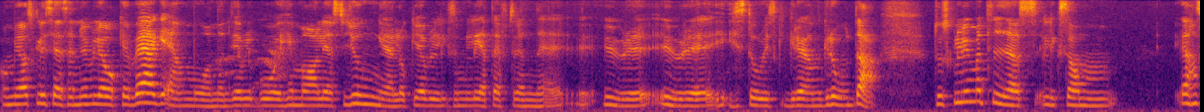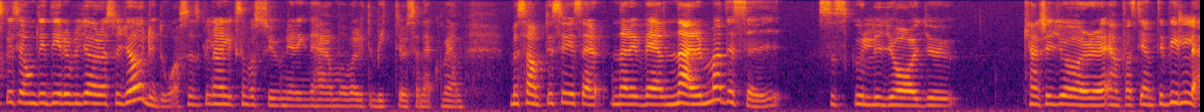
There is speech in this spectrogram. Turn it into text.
om jag skulle säga så här, nu vill jag åka iväg en månad. Jag vill gå i Himalayas djungel och jag vill liksom leta efter en urhistorisk ur, eh, grön groda. Då skulle ju Mattias liksom... Han skulle säga om det är det du vill göra så gör det då. Sen skulle han liksom vara sur när jag ringde hem och vara lite bitter och sen när jag kom hem. Men samtidigt så är det så här, när det väl närmade sig så skulle jag ju kanske göra det även fast jag inte ville.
